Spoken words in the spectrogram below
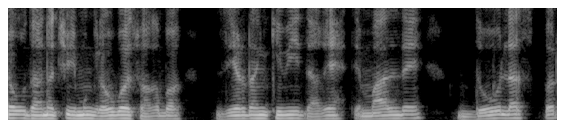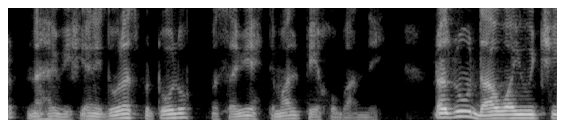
یو دانه چې موږ راوباسو هغه به زیړ رنګ کې وي د هغې احتمال دی دولس پر نهه ویشت یعنې دولس په ټولو مساوي احتمال پېښو باندې راځو دا وایو چې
